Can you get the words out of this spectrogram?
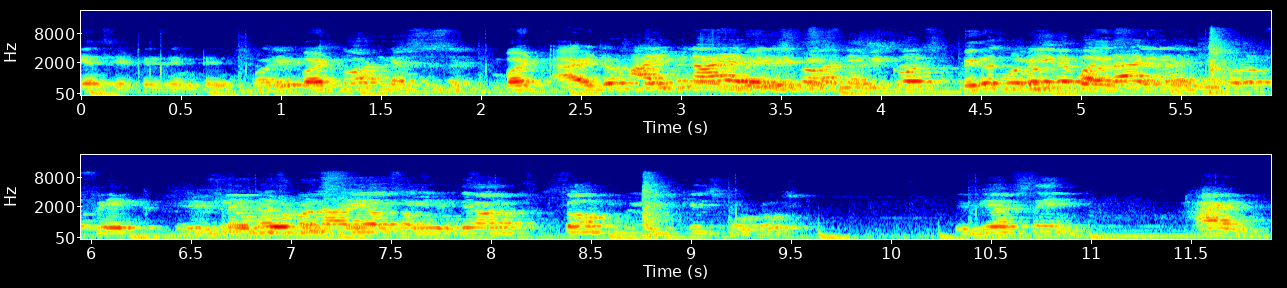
guess it is but intentionally it but is not necessary but I don't हाँ, think even I agree with Sunny because Because वो me लोग ने बताया personally- कि वो लोग fake if you go to हैं see in there are some leakage photos if you have seen hand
